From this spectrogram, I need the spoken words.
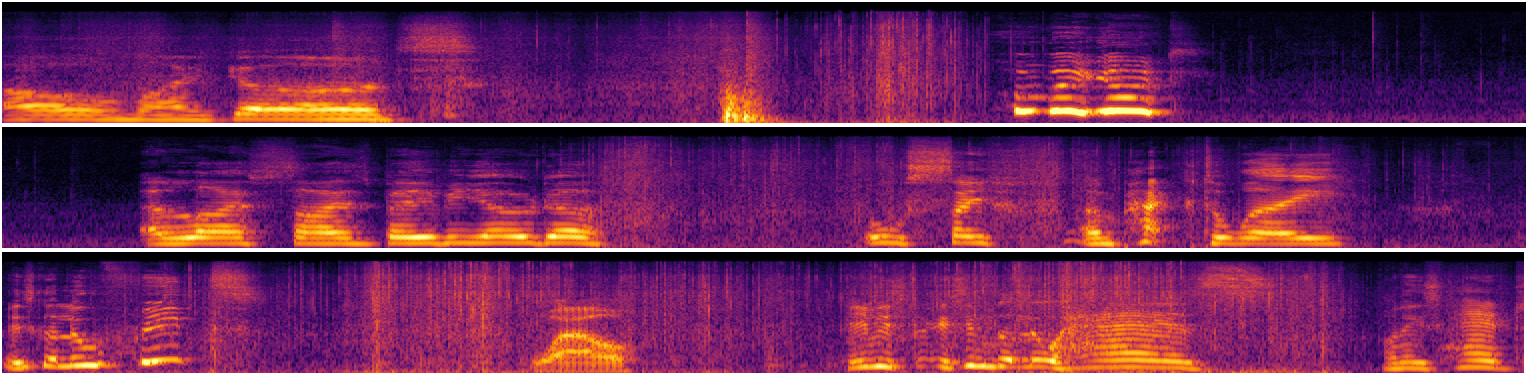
Oh my god. Oh my god. A life-size baby Yoda. All safe and packed away. He's got little feet. Wow. He's, he's even got little hairs on his head.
